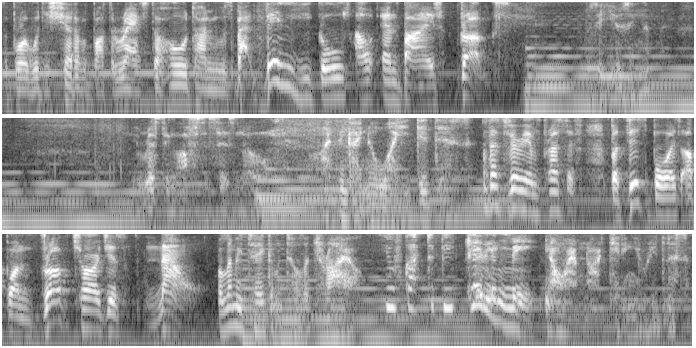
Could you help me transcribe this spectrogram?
The boy wouldn't shut up about the ranch the whole time he was back. Then he goes out and buys drugs. Was he using them? The arresting officer says no. I think I know why he did this. Well, that's very impressive. But this boy's up on drug charges now. Well, let me take him until the trial. You've got to be kidding me. No, I'm not kidding you, Reed. Listen.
